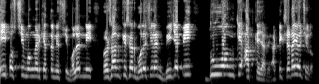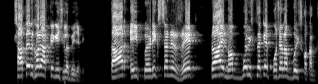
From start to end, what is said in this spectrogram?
এই পশ্চিমবঙ্গের ক্ষেত্রে নিশ্চয়ই বলেননি প্রশান্ত কিশোর বলেছিলেন বিজেপি দু অঙ্কে আটকে যাবে আর ঠিক সেটাই হয়েছিল সাতের ঘরে আটকে গিয়েছিল বিজেপি তার এই প্রেডিকশনের রেট প্রায় নব্বই থেকে পঁচানব্বই শতাংশ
